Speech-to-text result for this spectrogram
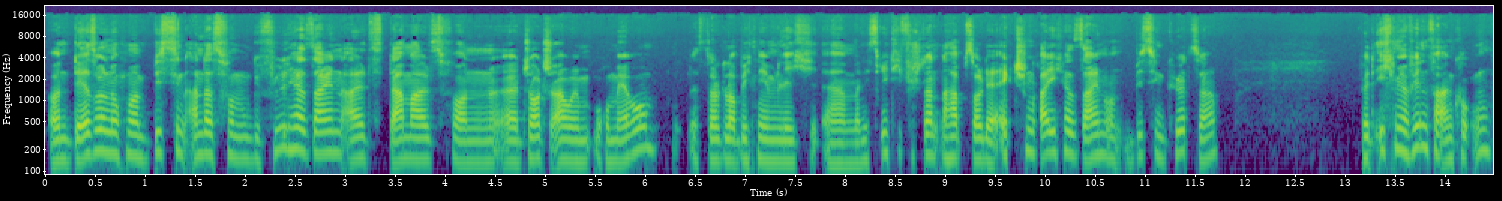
Und der soll noch mal ein bisschen anders vom Gefühl her sein als damals von äh, George R. Romero. Es soll, glaube ich, nämlich, ähm, wenn ich es richtig verstanden habe, soll der actionreicher sein und ein bisschen kürzer. Werde ich mir auf jeden Fall angucken.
